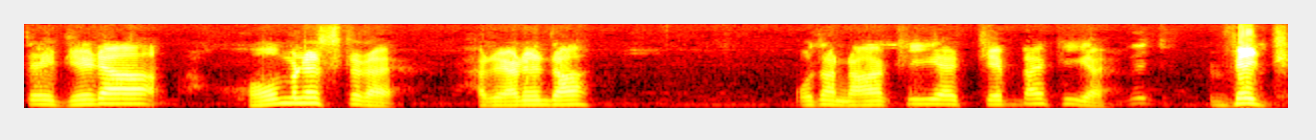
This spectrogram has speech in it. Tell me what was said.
ਤੇ ਜਿਹੜਾ ਹੋਮ ਮਿਨਿਸਟਰ ਹੈ ਹਰਿਆਣੇ ਦਾ ਉਹਦਾ ਨਾਂ ਕੀ ਹੈ ਚੇਬਾ ਕੀ ਹੈ? ਵਿਜ।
